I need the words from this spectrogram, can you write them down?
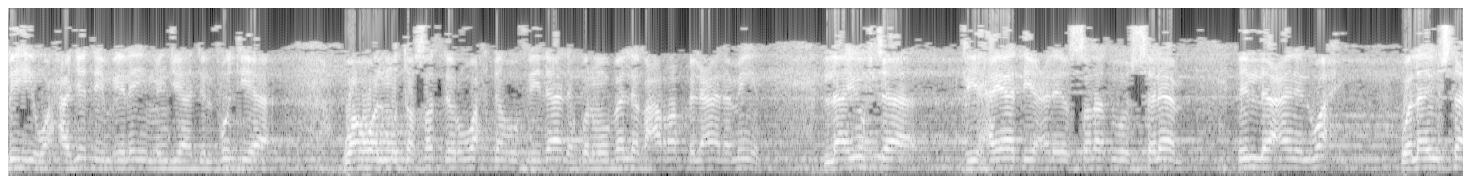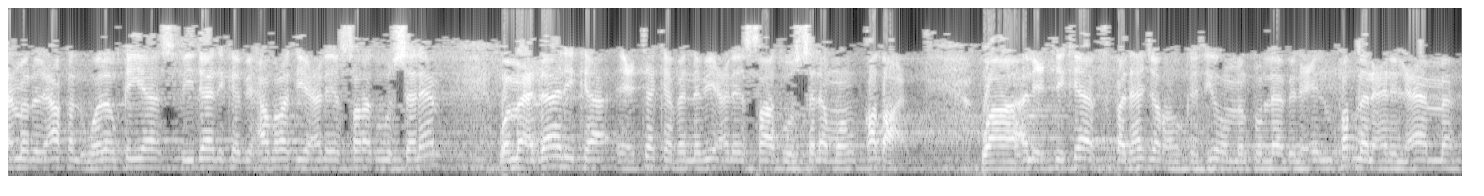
به وحاجتهم إليه من جهة الفتيا وهو المتصدر وحده في ذلك والمبلغ عن رب العالمين. لا يفتى في حياته عليه الصلاة والسلام إلا عن الوحي. ولا يستعمل العقل ولا القياس في ذلك بحضرته عليه الصلاة والسلام ومع ذلك اعتكف النبي عليه الصلاة والسلام وانقطع. والاعتكاف قد هجره كثير من طلاب العلم فضلا عن العامة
